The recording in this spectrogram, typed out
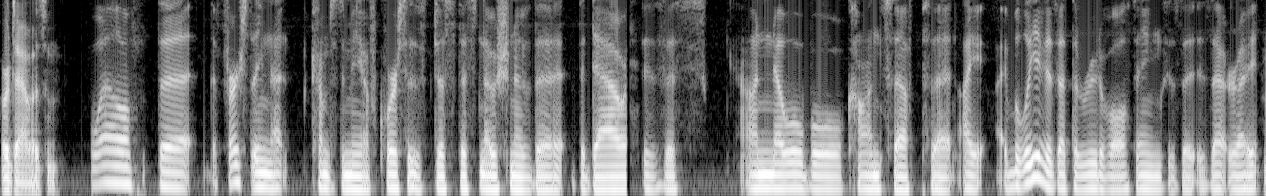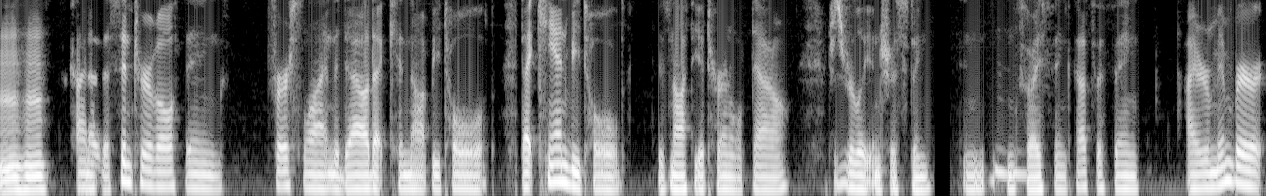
or Taoism? Well, the the first thing that comes to me, of course, is just this notion of the the Tao is this unknowable concept that I, I believe is at the root of all things. Is that is that right? Mm-hmm. It's kind of the center of all things. First line, the Tao that cannot be told, that can be told, is not the eternal Tao, which is really interesting. And, mm-hmm. and so I think that's a thing. I remember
